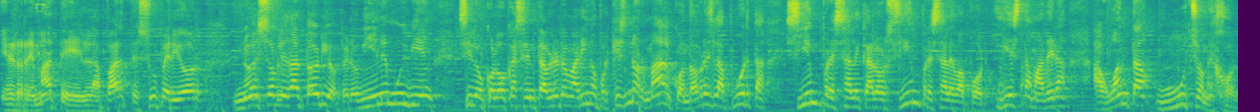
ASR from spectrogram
El remate en la parte superior no es obligatorio, pero viene muy bien si lo colocas en tablero marino, porque es normal, cuando abres la puerta siempre sale calor, siempre sale vapor y esta madera aguanta mucho mejor.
